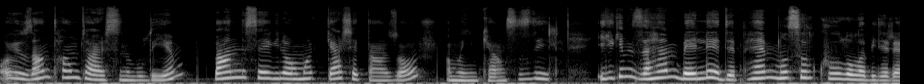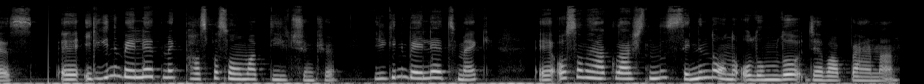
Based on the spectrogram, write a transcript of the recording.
o yüzden tam tersini bulayım. Benle sevgili olmak gerçekten zor ama imkansız değil. İlgimizi hem belli edip hem nasıl cool olabiliriz? E, ilgini belli etmek paspas olmak değil çünkü. İlgini belli etmek e, o sana yaklaştığında senin de ona olumlu cevap vermen.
